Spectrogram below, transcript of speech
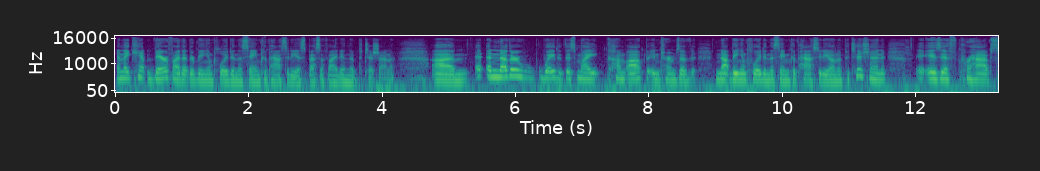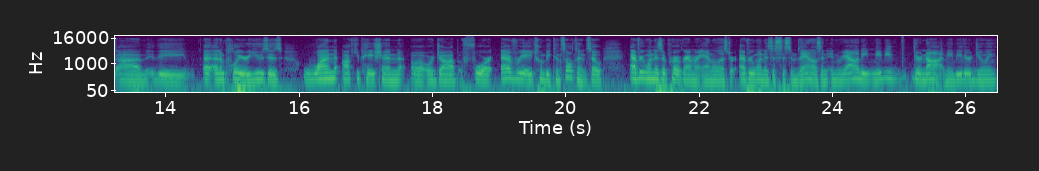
and they can't verify that they're being employed in the same capacity as specified in the petition. Um, a- another way that this might come up in terms of not being employed in the same capacity on the petition is if perhaps um, the an employer uses one occupation or, uh, or, job for every H-1B consultant. So everyone is a programmer analyst or everyone is a systems analyst. And in reality, maybe they're not. Maybe they're doing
